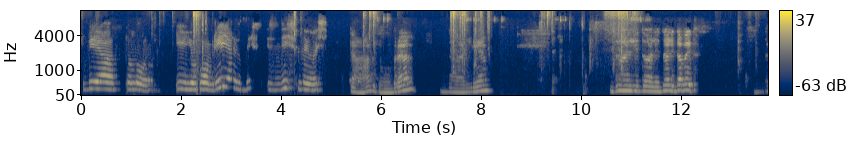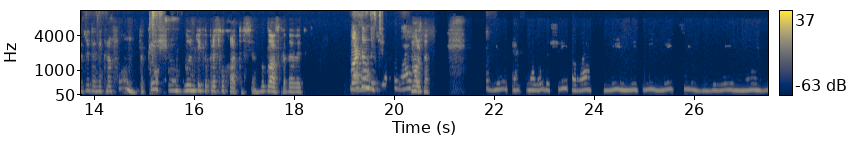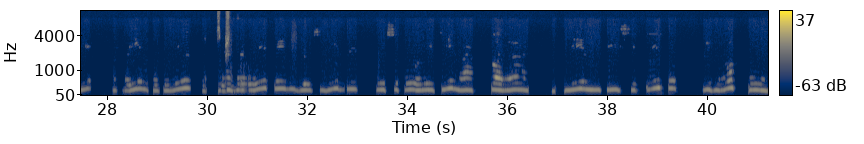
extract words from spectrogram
біатлон, і його мрія здійс- здійснилась. Так, добре. Далі. Далі, далі, далі. Давид. Давида мікрофон такий, що будемо тільки прислухатися. Будь ласка, Давид. Можна дітей? Можна. молодший пора лімітієці ювілейної України попели великий досвіди високолеті на паралімпійських іграх у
